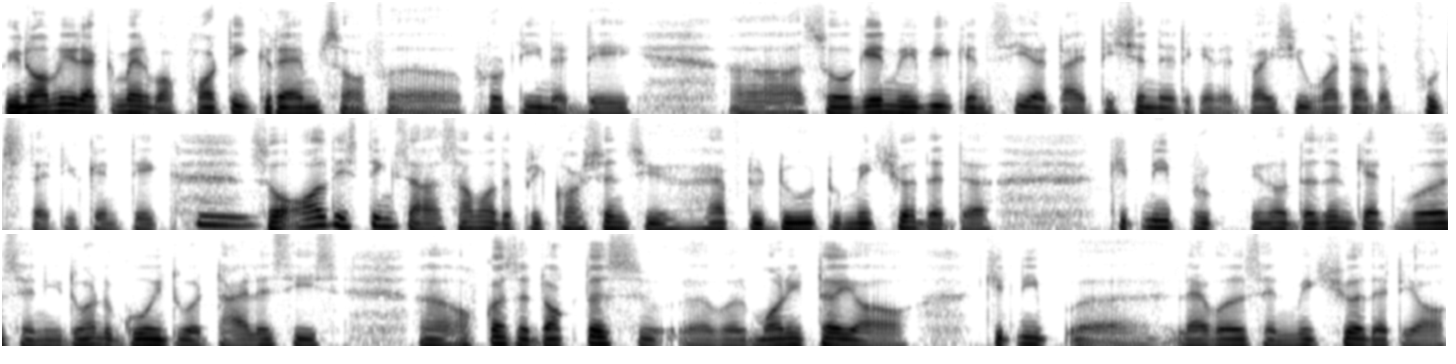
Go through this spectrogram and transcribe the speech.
we normally recommend about 40 grams of uh, protein a day. Uh, so again maybe you can see a dietitian that can advise you what are the foods that you can take. Mm. so all these things are some of the precautions you have to do to make sure that the kidney you know doesn't get worse and you don't want to go into a dialysis. Uh, of course the doctors uh, will monitor your kidney uh, levels and make sure that your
